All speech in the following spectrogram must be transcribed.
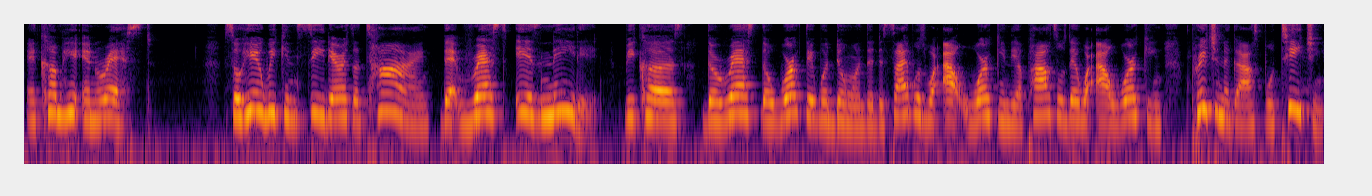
and come here and rest. So here we can see there is a time that rest is needed because the rest, the work they were doing, the disciples were out working, the apostles, they were out working, preaching the gospel, teaching,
